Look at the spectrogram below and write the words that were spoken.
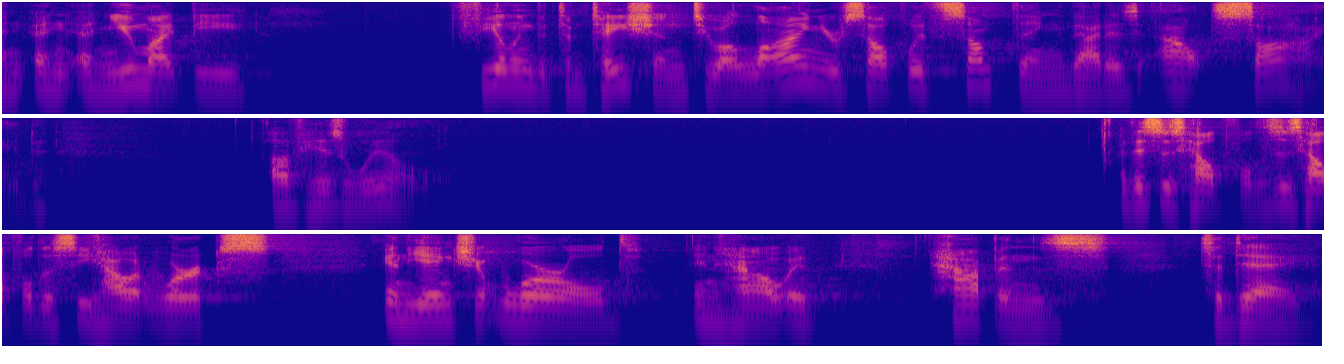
And, and, and you might be feeling the temptation to align yourself with something that is outside of his will. This is helpful. This is helpful to see how it works in the ancient world and how it happens today.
